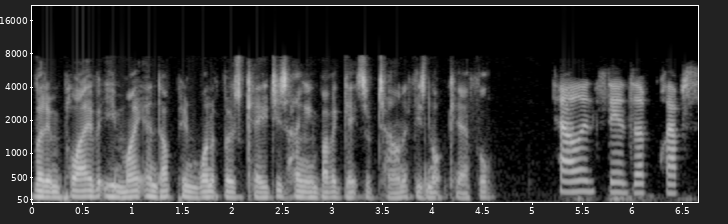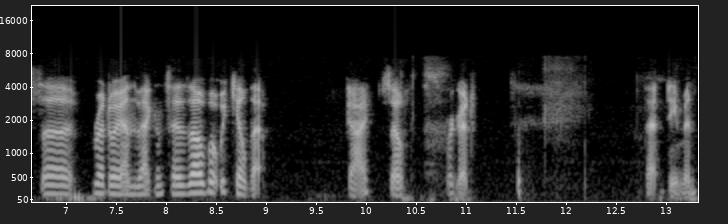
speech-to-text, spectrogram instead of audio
that imply that he might end up in one of those cages hanging by the gates of town if he's not careful. Talon stands up, claps uh, Redway on the back, and says, "Oh, but we killed that guy, so we're good." that demon.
